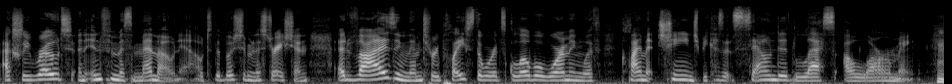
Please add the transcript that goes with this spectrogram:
actually wrote an infamous memo now to the Bush administration advising them to replace the words global warming with climate change because it sounded less alarming. Hmm.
